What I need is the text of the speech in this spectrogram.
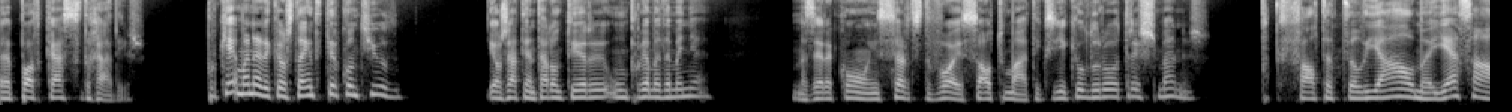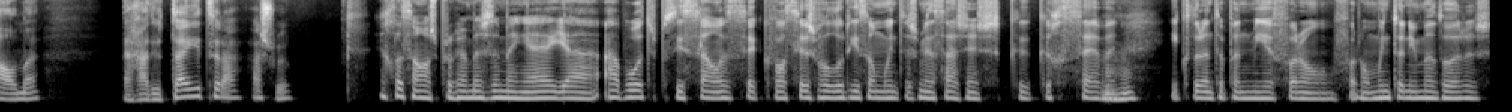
uh, podcasts de rádios? Porque é a maneira que eles têm de ter conteúdo. Eles já tentaram ter um programa da manhã, mas era com inserts de voice automáticos e aquilo durou três semanas. Porque falta-te ali a alma, e essa alma a rádio tem e terá, acho eu. Em relação aos programas da manhã e à, à boa disposição, eu sei que vocês valorizam muito as mensagens que, que recebem uhum. e que durante a pandemia foram, foram muito animadoras.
